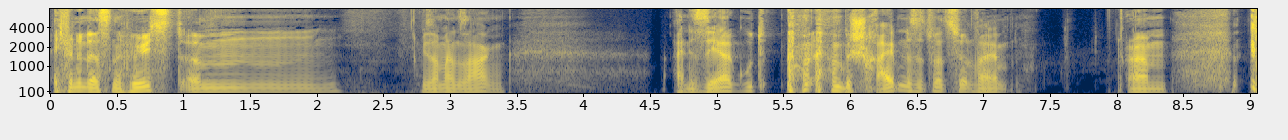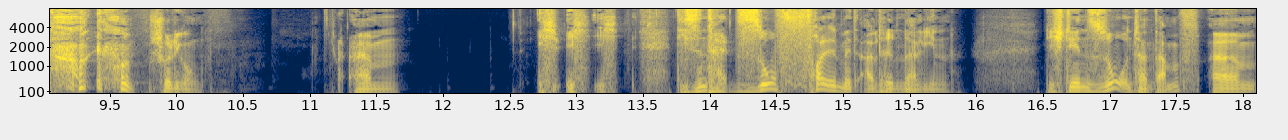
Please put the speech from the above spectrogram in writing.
ich finde das eine höchst, ähm, wie soll man sagen, eine sehr gut beschreibende Situation, weil ähm, Entschuldigung. Ähm, ich, ich, ich, die sind halt so voll mit Adrenalin. Die stehen so unter Dampf. Ähm,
